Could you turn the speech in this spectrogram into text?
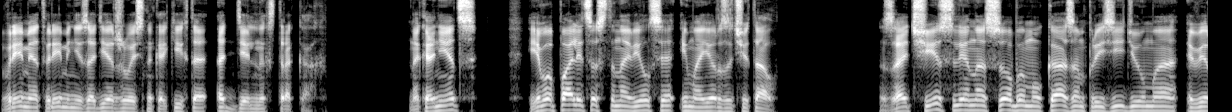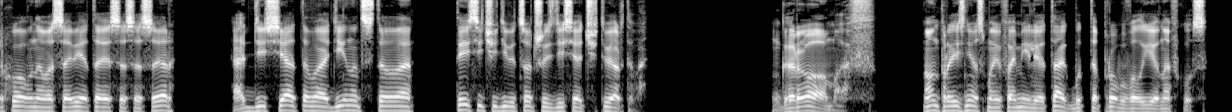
время от времени задерживаясь на каких-то отдельных строках. Наконец, его палец остановился, и майор зачитал. «Зачислен особым указом Президиума Верховного Совета СССР от 10.11.1964». «Громов», он произнес мою фамилию так, будто пробовал ее на вкус.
